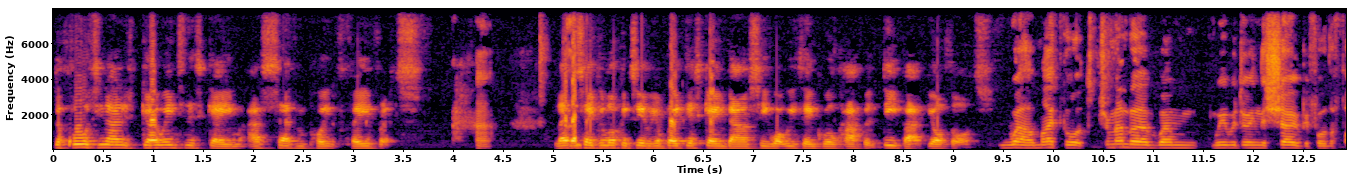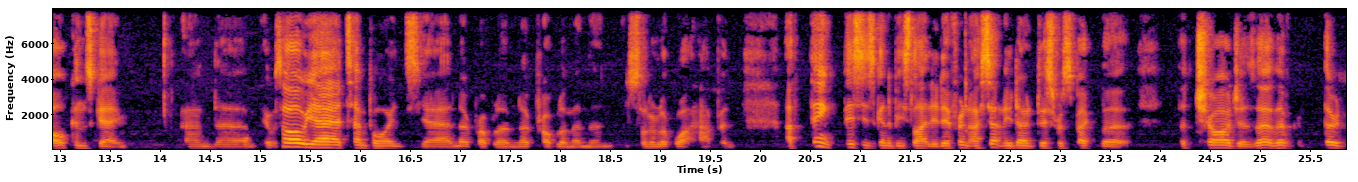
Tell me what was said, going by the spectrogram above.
the 49ers go into this game as seven-point favourites. Let's take a look and see if we can break this game down, see what we think will happen. Dipak, your thoughts? Well, my thoughts. Do you remember when we were doing the show before the Falcons game? And um, it was, oh, yeah, 10 points. Yeah, no problem, no problem. And then sort of look what happened. I think this is going to be slightly different. I certainly don't disrespect the the Chargers. They're, they're, they're a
